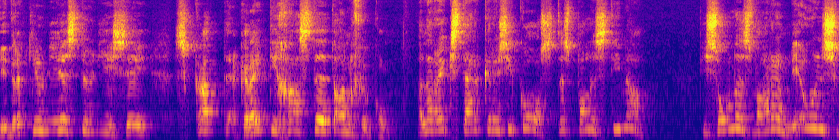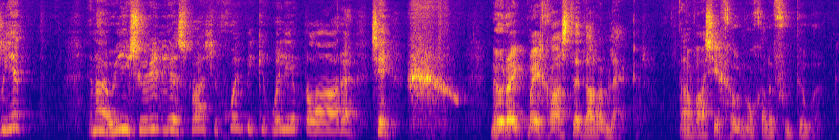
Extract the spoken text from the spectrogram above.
jy druk jou neus toe en jy sê, "Skat, ek ruik die gaste het aangekom. Hulle ruik sterker as die kos. Dis Palestina. Die son is warm, die ouens sweet." En nou hier so jy neus vas, jy gooi 'n bietjie olie op hare, sê, "Nou ruik my gaste darm lekker." En dan was jy gou nog hulle voete ook.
